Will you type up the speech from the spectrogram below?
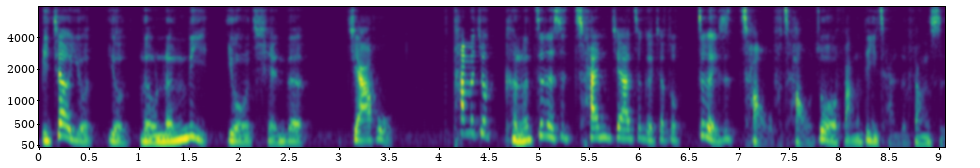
比较有有有能力、有钱的家户，他们就可能真的是参加这个叫做这个也是炒炒作房地产的方式，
